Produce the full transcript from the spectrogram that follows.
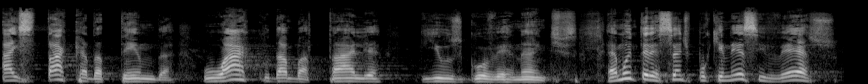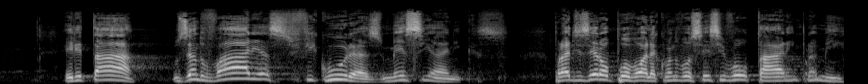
a estaca da tenda, o arco da batalha e os governantes. É muito interessante porque nesse verso, ele está usando várias figuras messiânicas para dizer ao povo: olha, quando vocês se voltarem para mim,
